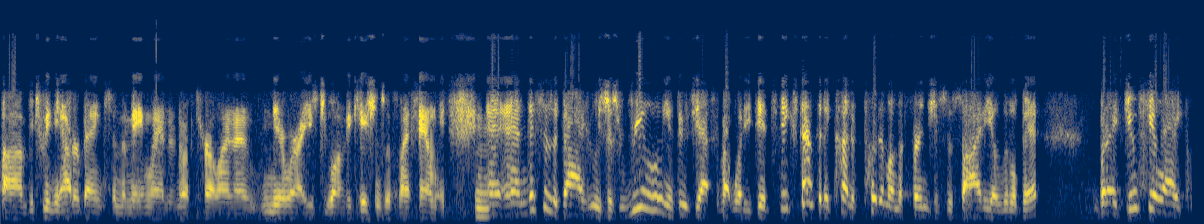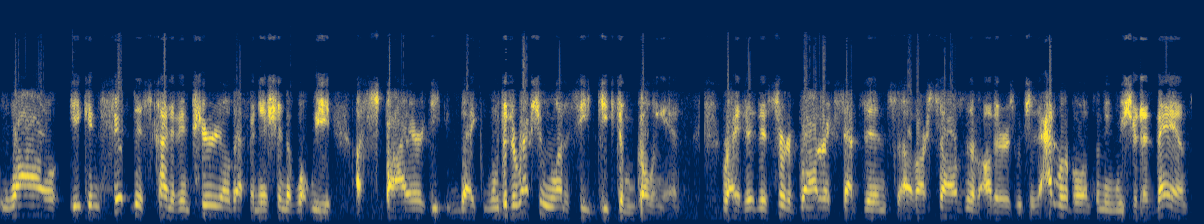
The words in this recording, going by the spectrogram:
Uh, between the Outer Banks and the mainland of North Carolina, near where I used to go on vacations with my family. Mm-hmm. And, and this is a guy who was just really enthusiastic about what he did, to the extent that it kind of put him on the fringe of society a little bit but I do feel like while it can fit this kind of imperial definition of what we aspire, like the direction we want to see geekdom going in, right? This sort of broader acceptance of ourselves and of others, which is admirable and something we should advance.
